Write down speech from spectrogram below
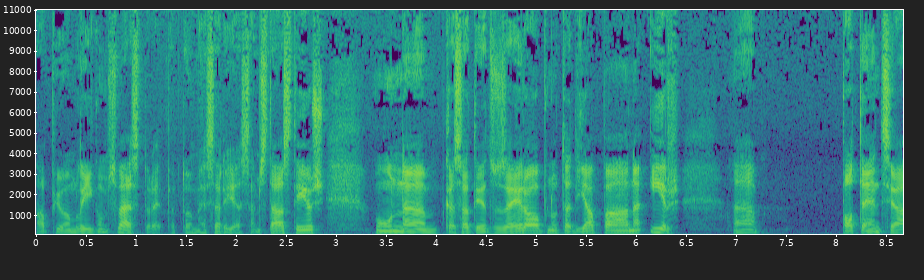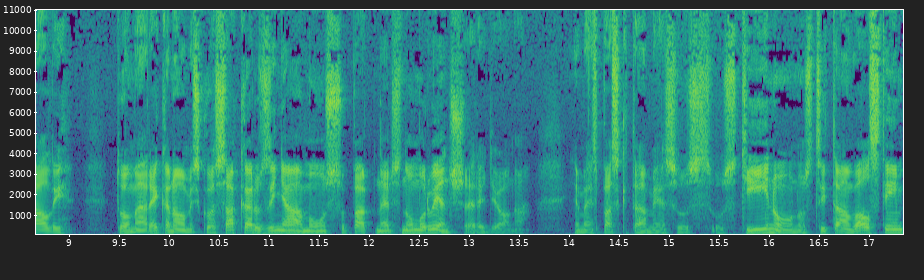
apjoma līgums vēsturē. Par to mēs arī esam stāstījuši. Un, um, kas attiec uz Eiropu, nu tad Japāna ir uh, potenciāli tomēr ekonomisko sakaru ziņā mūsu partneris numur viens šajā reģionā. Ja mēs paskatāmies uz, uz Ķīnu un uz citām valstīm,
